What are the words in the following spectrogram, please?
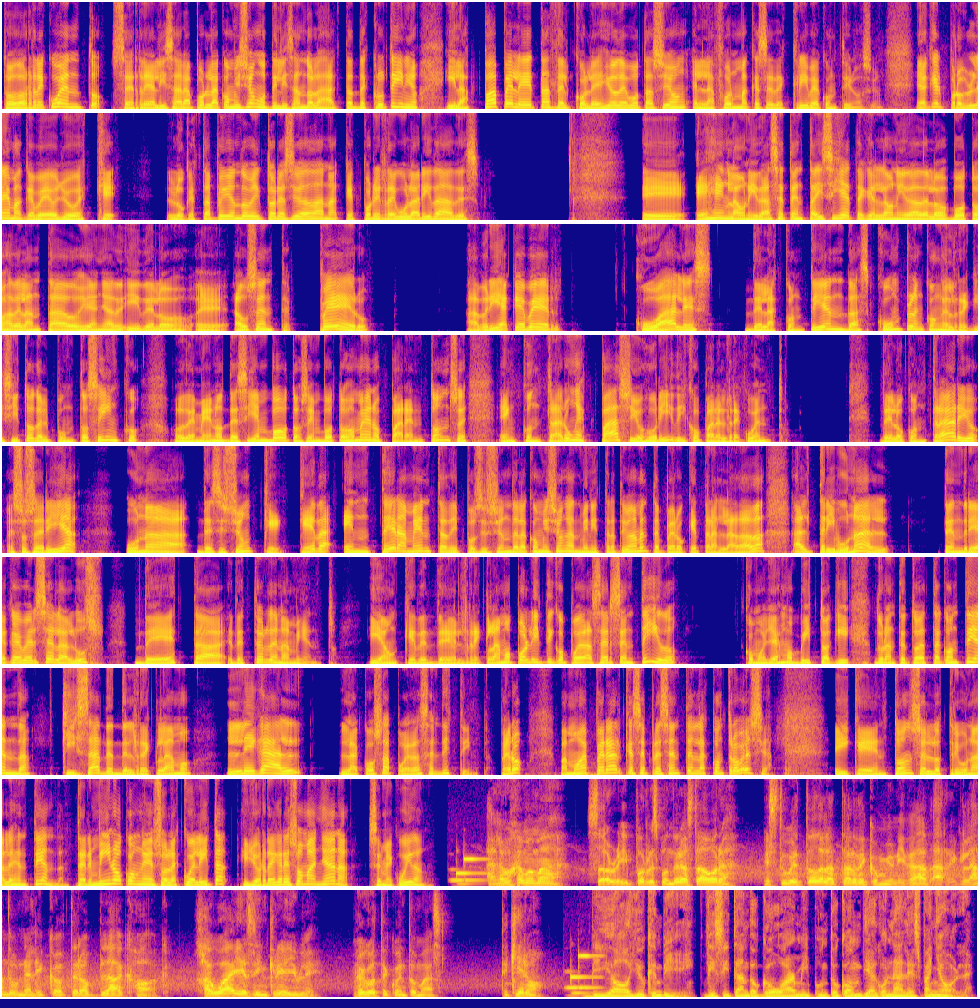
Todo recuento se realizará por la comisión utilizando las actas de escrutinio y las papeletas del colegio de votación en la forma que se describe a continuación. Y aquí el problema que veo yo es que lo que está pidiendo Victoria Ciudadana, que es por irregularidades, eh, es en la unidad 77, que es la unidad de los votos adelantados y, de los eh, ausentes. Pero habría que ver cuáles de las contiendas cumplen con el requisito del punto 5 o de menos de 100 votos, 100 votos o menos, para entonces encontrar un espacio jurídico para el recuento. De lo contrario, eso sería una decisión que queda enteramente a disposición de la comisión administrativamente, pero que trasladada al tribunal tendría que verse la luz de, esta, de este ordenamiento. Y aunque desde el reclamo político pueda hacer sentido, como ya hemos visto aquí durante toda esta contienda, quizás desde el reclamo legal la cosa pueda ser distinta. Pero vamos a esperar que se presenten las controversias y que entonces los tribunales entiendan. Termino con eso, la escuelita, y yo regreso mañana. Se me cuidan. Aloha mamá. Sorry por responder hasta ahora. Estuve toda la tarde con mi unidad arreglando un helicóptero Black Hawk. Hawái es increíble. Luego te cuento más. Te quiero. Be All You Can Be, visitando goarmy.com diagonal español.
